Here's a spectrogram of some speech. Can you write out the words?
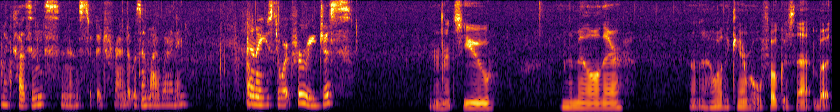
my cousins, and it's a good friend that was in my wedding. And I used to work for Regis. And that's you in the middle there. I don't know how well the camera will focus that, but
